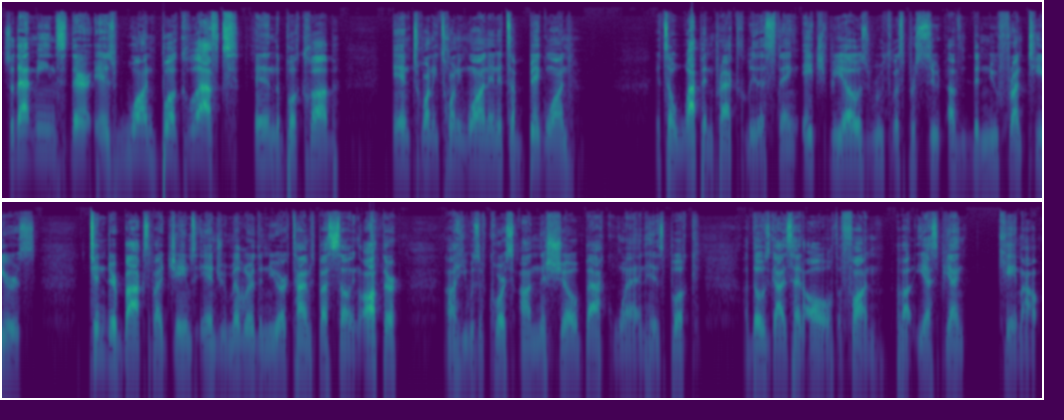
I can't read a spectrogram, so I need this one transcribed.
So that means there is one book left in the book club in 2021, and it's a big one. It's a weapon, practically, this thing. HBO's Ruthless Pursuit of the New Frontiers, Tinderbox by James Andrew Miller, the New York Times bestselling author. Uh, he was, of course, on this show back when his book, Those Guys Had All the Fun, about ESPN came out.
